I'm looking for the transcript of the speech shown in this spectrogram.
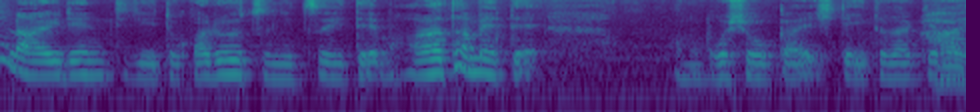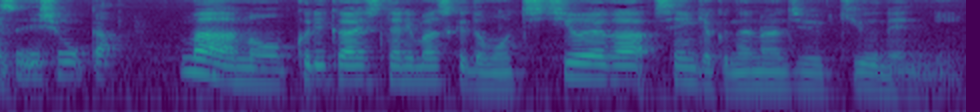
身のアイデンティティとかルーツについて、改めてあのご紹介していただけますでしょうか？まあ、あの繰り返しになりますけども父親が1979年に、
